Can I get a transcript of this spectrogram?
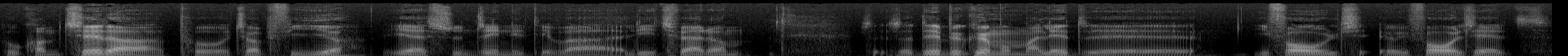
kunne komme tættere på top 4. Jeg synes egentlig, det var lige tværtom. Så, så det bekymrer mig lidt øh, i, forhold til, i forhold til, at,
